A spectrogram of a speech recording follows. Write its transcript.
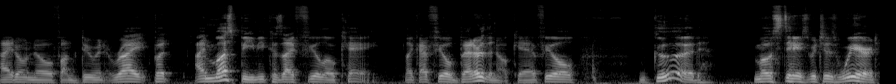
I don't know if I'm doing it right, but I must be because I feel okay. Like I feel better than okay. I feel good most days, which is weird.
